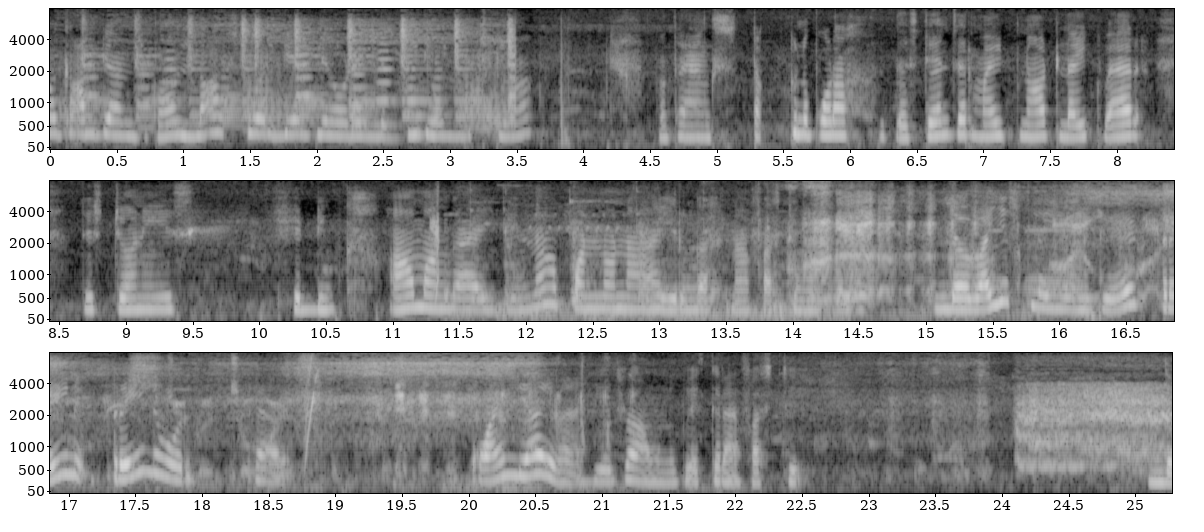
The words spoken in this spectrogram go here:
ரொம்ப காமெடியாக இருந்துருக்கும் லாஸ்ட் ஒரு கேம் பிளேயோட இந்த வீடியோ முடிச்சுக்கலாம். தேங்க்ஸ் டக்குன்னு போடா. The stranger might not like where this journey is heading ஆமாங்க இது என்ன பண்ணோன்னா இருங்க நான் ஃபஸ்ட்டு சொல்கிறேன் இந்த வயசில் இவனுக்கு ட்ரெயின் ட்ரெயின் ஒரு குழந்தையா இவன்? எட்ரா அவனுக்கு வைக்கிறேன் ஃபஸ்ட்டு இந்த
